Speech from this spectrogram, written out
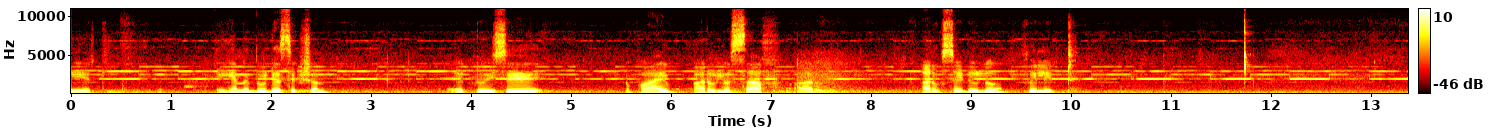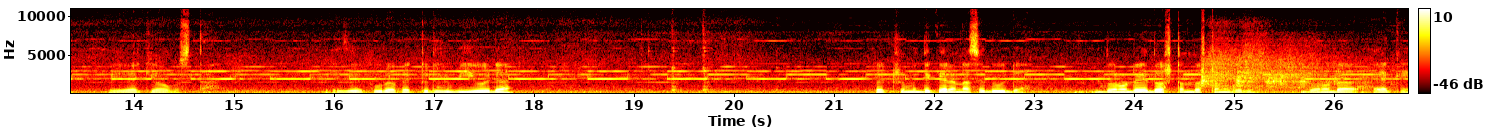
এই আর কি। এখানে দুইটা সেকশন একটা হইছে ফাইভ আর হইল সাফ আর আর এক সাইড হইল ফেলেট এই আর কি অবস্থা। এই যে পুরো ফ্যাক্টরির ভিউ এটা। ফ্যাক্টরির মধ্যে ক্যারেন আছে দুইটা। দোনোটাই দশ টন দশ টন করে। দোনোটা একে।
